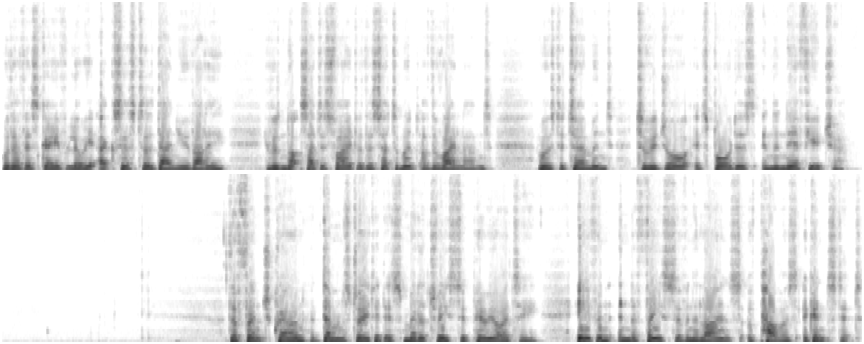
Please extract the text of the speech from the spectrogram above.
Although this gave Louis access to the Danube Valley, he was not satisfied with the settlement of the Rhineland and was determined to redraw its borders in the near future. The French crown had demonstrated its military superiority, even in the face of an alliance of powers against it.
